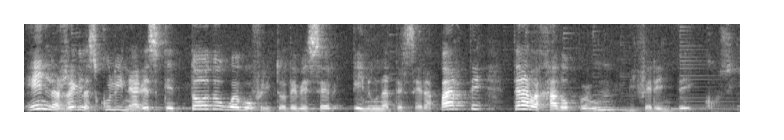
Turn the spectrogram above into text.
en las reglas culinarias que todo huevo frito debe ser en una tercera parte trabajado por un diferente cocinero.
